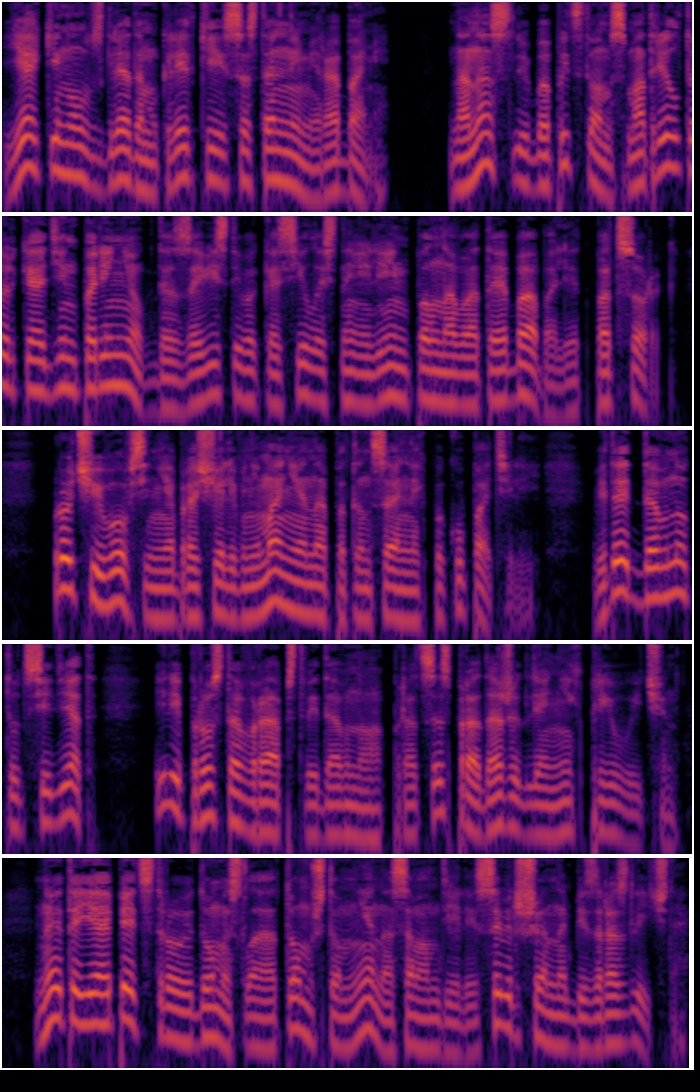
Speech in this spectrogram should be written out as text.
Я кинул взглядом клетки с остальными рабами. На нас с любопытством смотрел только один паренек, да завистливо косилась на Элейн полноватая баба лет под сорок. Прочие вовсе не обращали внимания на потенциальных покупателей. Видать, давно тут сидят, или просто в рабстве давно, процесс продажи для них привычен. Но это я опять строю домысла о том, что мне на самом деле совершенно безразлично.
